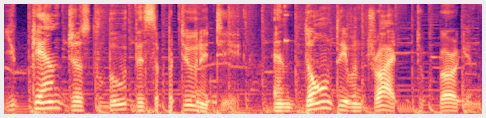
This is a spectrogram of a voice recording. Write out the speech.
You can't just lose this opportunity and don't even try to bargain.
